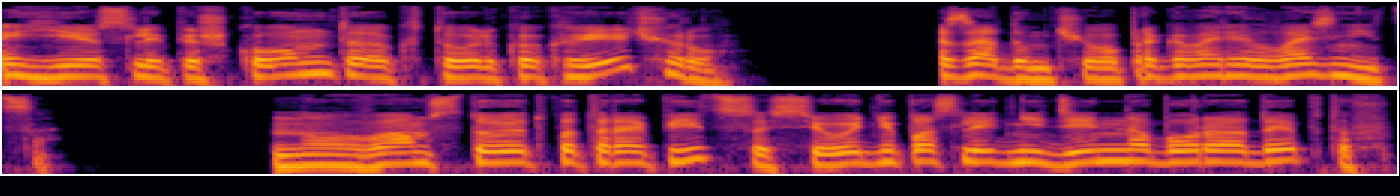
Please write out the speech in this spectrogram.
«Если пешком, так только к вечеру», — задумчиво проговорил возница. «Но вам стоит поторопиться, сегодня последний день набора адептов.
